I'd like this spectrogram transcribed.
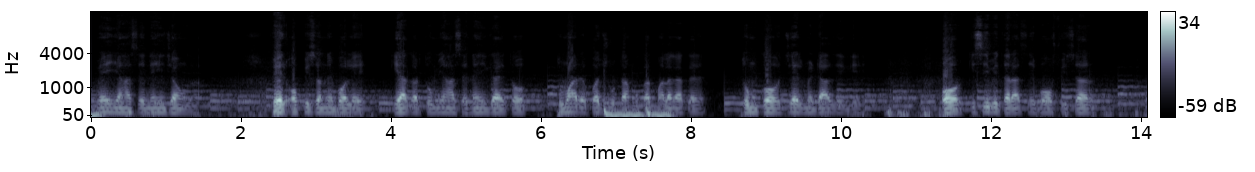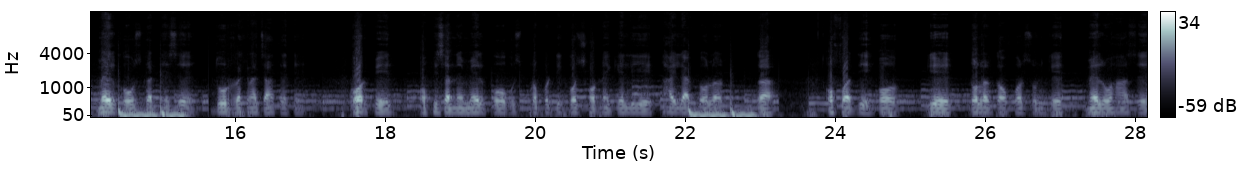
मैं यहाँ से नहीं जाऊँगा। फिर ऑफिसर ने बोले कि अगर तुम यहाँ से नहीं गए तो तुम्हारे ऊपर झूठा मुकदमा लगाकर तुमको जेल में डाल देंगे। और किसी भी तरह से वो ऑफिसर मेल को उस गड्ढे से दूर रखना चाहते थे। और फिर ऑफिसर ने मेल को उस प्रॉपर्टी को छोड़ने के लिए ढाई लाख डॉलर का ऑफ़र दिए और ये डॉलर का ऑफ़र सुन के मेल वहाँ से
